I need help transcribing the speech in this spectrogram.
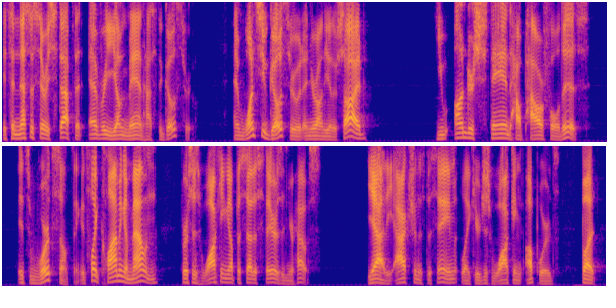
It's a necessary step that every young man has to go through. And once you go through it and you're on the other side, you understand how powerful it is. It's worth something. It's like climbing a mountain versus walking up a set of stairs in your house. Yeah, the action is the same, like you're just walking upwards, but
